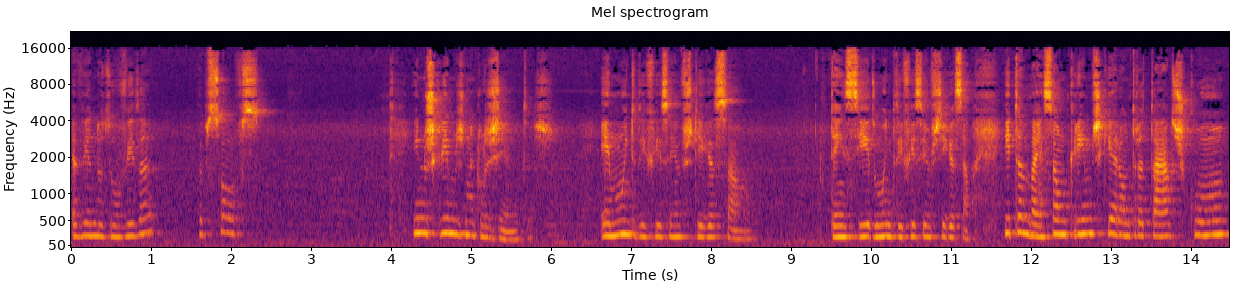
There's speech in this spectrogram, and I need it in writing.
havendo dúvida, absolve-se. E nos crimes negligentes, é muito difícil a investigação. Tem sido muito difícil a investigação. E também são crimes que eram tratados como,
